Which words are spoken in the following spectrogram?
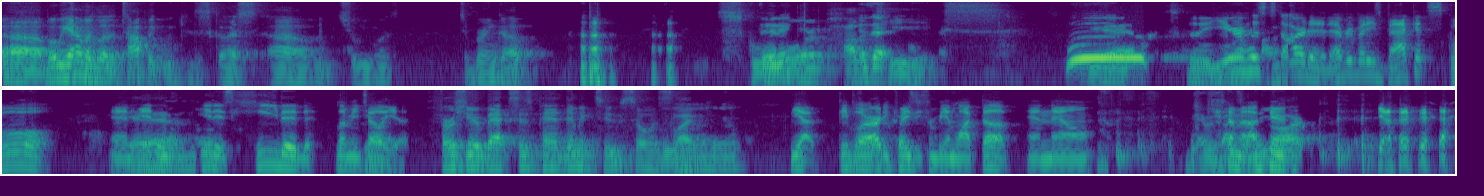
uh, but we have a little topic we can discuss. Um, should we want to bring up? School board politics. Yeah. The year has started. Everybody's back at school. And yeah. it, is, it is heated, let me tell yeah. you. First year back since pandemic, too. So it's mm-hmm. like. Yeah, people are already crazy from being locked up. And now. Everybody's out here. yeah.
